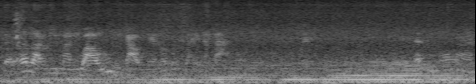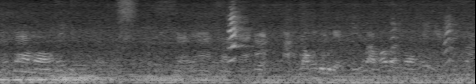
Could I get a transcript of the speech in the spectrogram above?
แต่ถ้ารังดีมันวาวรุ่นเก่าเนี่ยเราต้องใส่หน้ากากแล้วถึงออกมาแล้วแม่มองไม่เห็นอย่างเงี้ยลองดูเด็กทิ้งมาเพราะมันมองไม่เห็นดีกว่า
